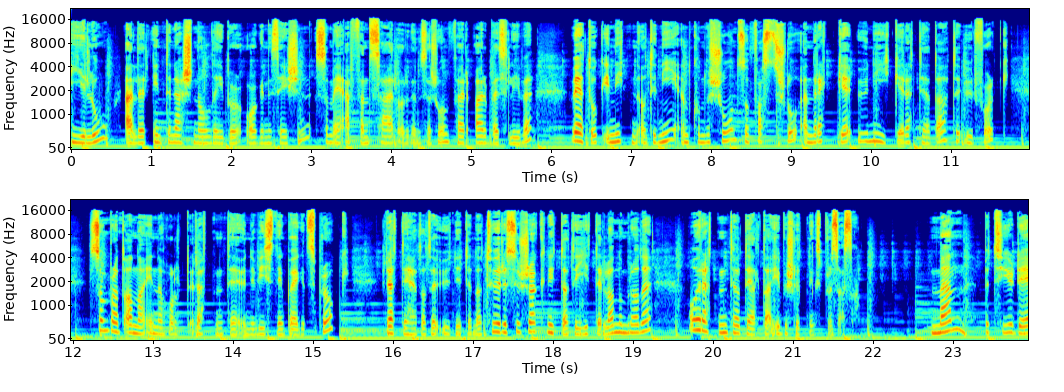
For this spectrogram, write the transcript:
ILO, eller International Labour Organization, som er FNs særorganisasjon for arbeidslivet, vedtok i 1989 en konvensjon som fastslo en rekke unike rettigheter til urfolk, som bl.a. inneholdt retten til undervisning på eget språk, rettigheter til å utnytte naturressurser knytta til gitte landområder, og retten til å delta i beslutningsprosesser. Men betyr det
